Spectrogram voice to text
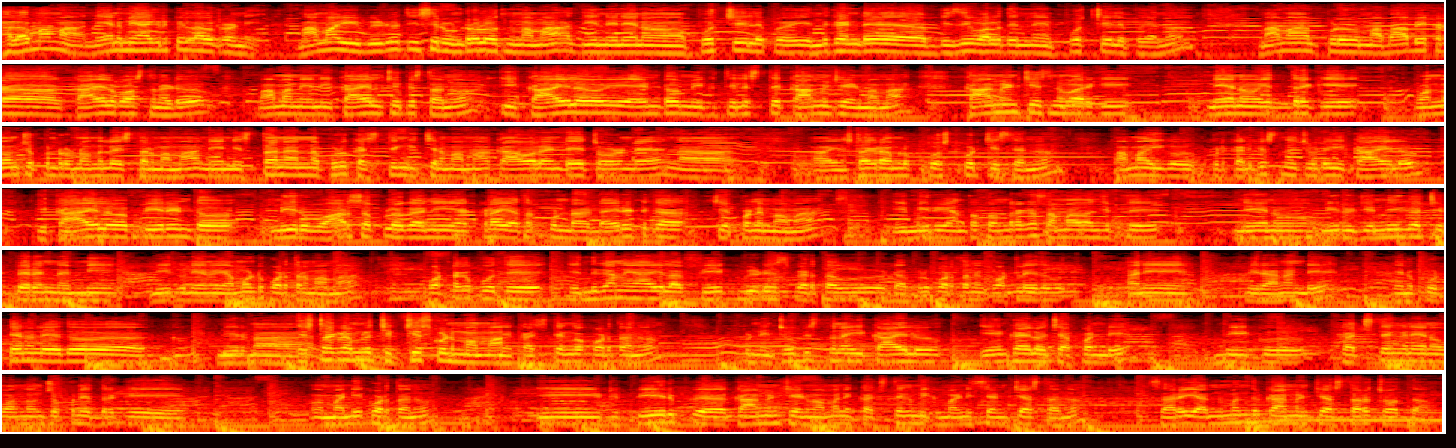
Hello మామ నేను మీ ఆగిరి పిల్లలకండి మామ ఈ వీడియో తీసి రెండు రోజులు అవుతుంది మామ. దీన్ని నేను పోస్ట్ చేయలేకపోయాను ఎందుకంటే బిజీ వల్ల దీన్ని పోస్ట్ చేయలేకపోయాను. మామ ఇప్పుడు మా బాబు ఇక్కడ కాయలు కోస్తున్నాడు. మామ నేను ఈ కాయలు చూపిస్తాను. ఈ కాయలు ఏంటో మీకు తెలిస్తే కామెంట్ చేయండి మామ. కామెంట్ చేసిన వారికి నేను ఇద్దరికి వంద వంద చొప్పున రెండు వందలు ఇస్తాను మామ. నేను ఇస్తాను అన్నప్పుడు ఖచ్చితంగా ఇచ్చాను మామ. కావాలంటే చూడండి నా ఇన్స్టాగ్రామ్లో పోస్ట్ కూడా చేశాను. మామ ఇగో ఇప్పుడు కనిపిస్తుంది చూడు ఈ కాయలు. ఈ కాయలు పేరెంట్ మీరు వాట్సాప్లో కానీ ఎక్కడ ఎతకకుండా డైరెక్ట్గా చెప్పండి మామ. ఈ మీరు ఎంత తొందరగా సమాధానం చెప్తే నేను మీరు జెన్నీగా చెప్పారని నమ్మి మీకు నేను అమౌంట్ కొడతాను మామ. కొట్టకపోతే ఎందుకని ఇలా ఫేక్ వీడియోస్ పెడతావు డబ్బులు కొడతానని కొట్టలేదు అని మీరు అనండి. నేను కొట్టానో లేదో మీరు నా ఇన్స్టాగ్రామ్లో చెక్ చేసుకోండి మామ. ఖచ్చితంగా కొడతాను. ఇప్పుడు నేను చూపిస్తున్న ఈ కాయలు ఏం కాయలో చెప్పండి. మీకు ఖచ్చితంగా నేను వంద చొప్పున ఇద్దరికి మనీ కొడతాను. ఈ పేరు కామెంట్ చేయండి అమ్మ నేను ఖచ్చితంగా మీకు మనీ సెండ్ చేస్తాను. సరే ఎన్ని మంది కామెంట్ చేస్తారో చూద్దాం.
